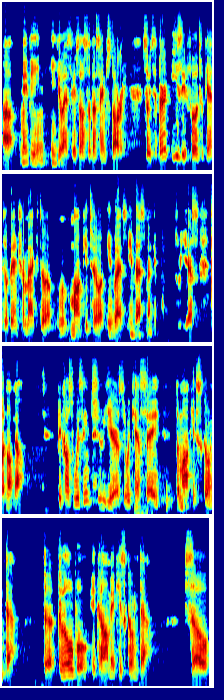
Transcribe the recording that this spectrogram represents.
uh, maybe in, in US is also the same story. So it's very easy for to get a venture market, uh, market to invest investment in three years, but not now. Because within two years, we can say the market is going down. The global economic is going down. So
